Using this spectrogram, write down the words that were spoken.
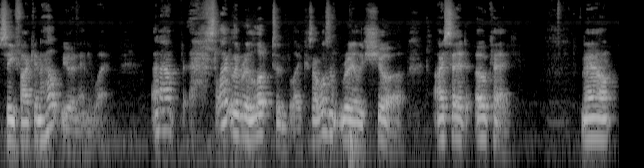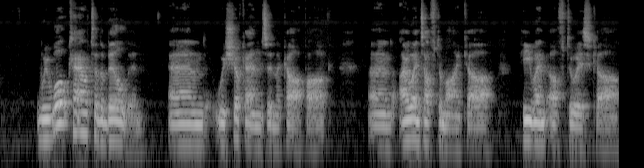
see if I can help you in any way. And I, slightly reluctantly, because I wasn't really sure, I said, okay. Now, we walked out of the building and we shook hands in the car park. And I went off to my car, he went off to his car.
